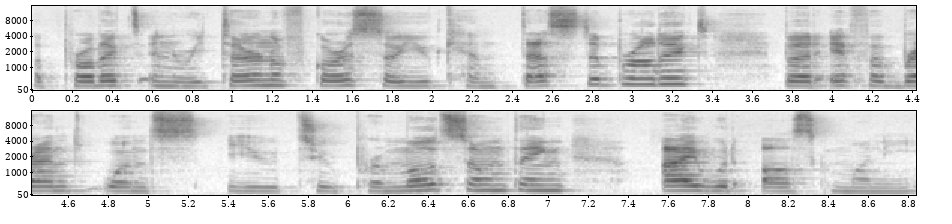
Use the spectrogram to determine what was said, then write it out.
a product in return of course so you can test the product but if a brand wants you to promote something i would ask money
